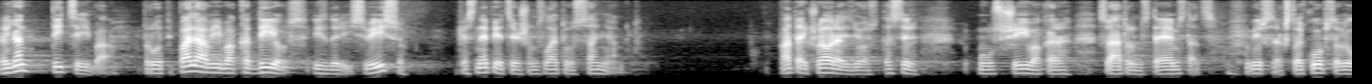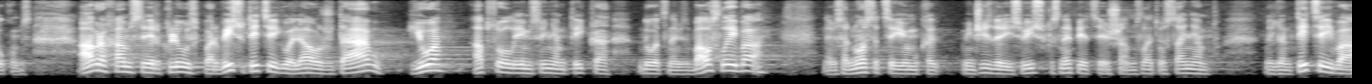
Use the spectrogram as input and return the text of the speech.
bet gan ticībā proti paļāvībā, ka Dievs izdarīs visu, kas nepieciešams, lai tos saņemtu. Pateikšu vēlreiz, jo tas ir mūsu šī vakara svētdienas tēmas virsraksts vai kopsavilkums. Abrahams ir kļuvis par visu ticīgo ļaužu tēvu, jo apsolījums viņam tika dots nevis bauslībā, nevis ar nosacījumu, ka viņš izdarīs visu, kas nepieciešams, lai to saņemtu, bet gan ticībā,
